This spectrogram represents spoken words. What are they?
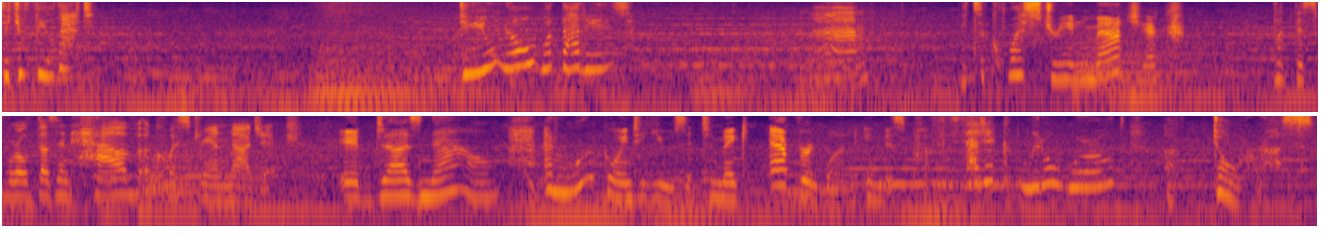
Did you feel that? Do you know what that is? Mm-hmm. It's equestrian magic. But this world doesn't have equestrian magic. It does now, and we're going to use it to make everyone in this pathetic little world adore us.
